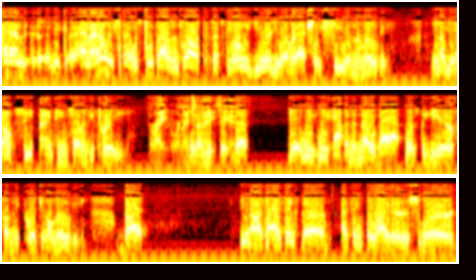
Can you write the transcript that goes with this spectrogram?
and and I only say it was 2012 because that's the only year you ever actually see in the movie. You know, you don't see 1973. Right, or You know, you, yeah. that we we happen to know that was the year from the original movie, but you know, I, th- I think the I think the writers were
